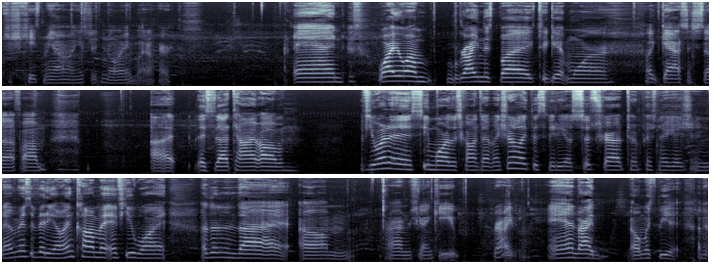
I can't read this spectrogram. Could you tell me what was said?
she keeps meowing. It's just annoying, but I don't care. And why I'm riding this bike to get more like gas and stuff. Um, uh, it's that time. Um, if you want to see more of this content, make sure to like this video, subscribe, turn post notifications, never miss a video, and comment if you want. Other than that, um, I'm just to keep driving. And I almost beat it. I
